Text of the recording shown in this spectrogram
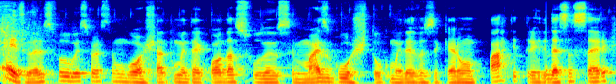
é isso, galera. Se for o vídeo, espero que tenham gostado. Comenta aí qual das fusões você mais gostou. Comenta aí se você quer uma parte 3 dessa série.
